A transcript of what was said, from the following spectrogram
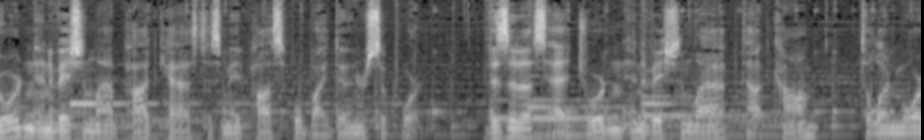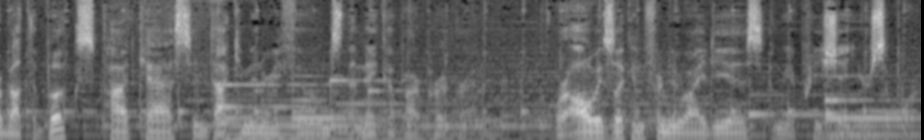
Jordan Innovation Lab podcast is made possible by donor support. Visit us at jordaninnovationlab.com to learn more about the books, podcasts, and documentary films that make up our program. We're always looking for new ideas, and we appreciate your support.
